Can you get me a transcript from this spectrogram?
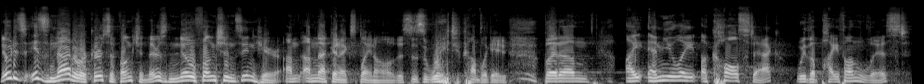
Notice it's not a recursive function. There's no functions in here. I'm, I'm not going to explain all of this. This is way too complicated. But um, I emulate a call stack with a Python list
